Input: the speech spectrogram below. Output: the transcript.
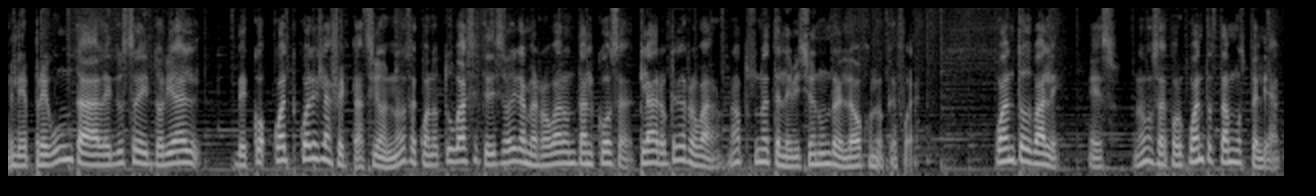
le pregunta a la industria editorial de cuál, cuál, es la afectación, ¿no? O sea, cuando tú vas y te dices, oiga, me robaron tal cosa, claro, ¿qué le robaron? No, pues una televisión, un reloj lo que fuera. ¿Cuánto vale eso? ¿no? O sea, ¿por cuánto estamos peleando?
